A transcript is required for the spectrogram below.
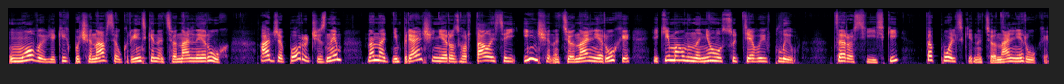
умови, в яких починався український національний рух, адже поруч із ним на Надніпрянщині розгорталися й інші національні рухи, які мали на нього суттєвий вплив це російський та польські національні рухи.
